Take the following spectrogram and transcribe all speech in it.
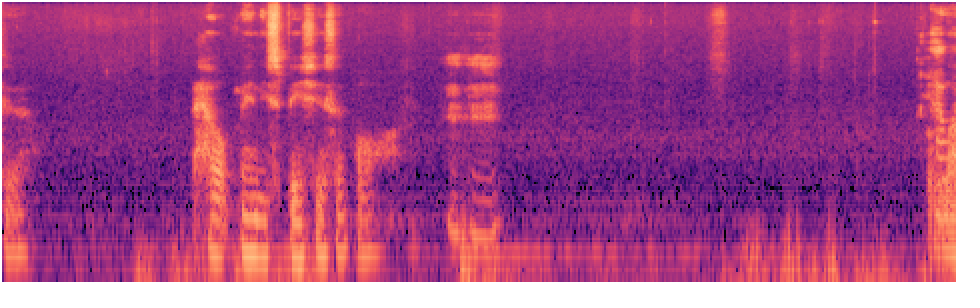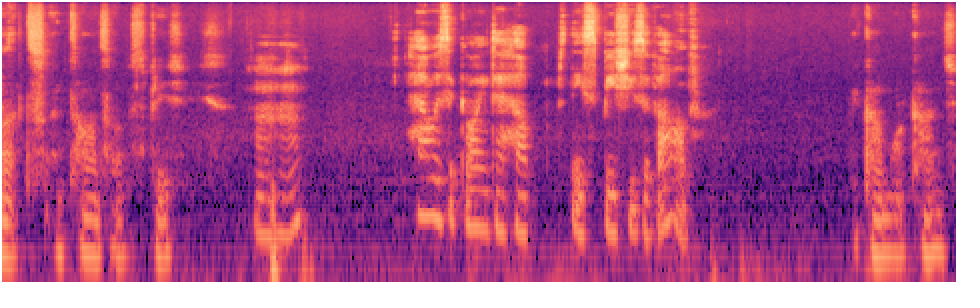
to help many species evolve. Mm-hmm. Lots and tons of species. Mm-hmm. How is it going to help these species evolve? become more conscious,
